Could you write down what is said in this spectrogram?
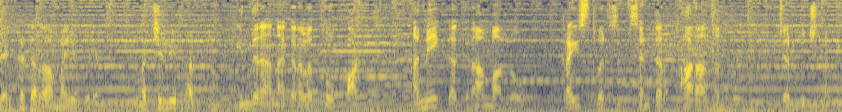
Venkataramayyagudem Machilipatnam. ఇందిరానగరాలతో పాటు అనేక గ్రామాల్లో క్రైస్ట్ వర్షిప్ సెంటర్ ఆరాధనలు జరుగుచున్నవి.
